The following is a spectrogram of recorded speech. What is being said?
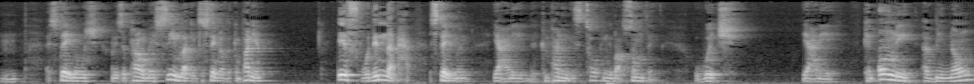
hmm, a statement which on its apparent may seem like it's a statement of the companion, if within that statement يعني, the companion is talking about something which يعني, can only have been known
